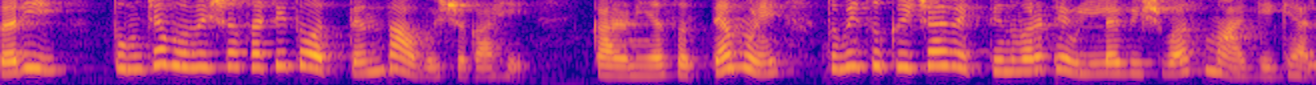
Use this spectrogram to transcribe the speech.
तरी तुमच्या भविष्यासाठी तो अत्यंत आवश्यक आहे. कारण या सत्यामुळे तुम्ही चुकीच्या व्यक्तींवर ठेवलेला विश्वास मागे घ्याल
